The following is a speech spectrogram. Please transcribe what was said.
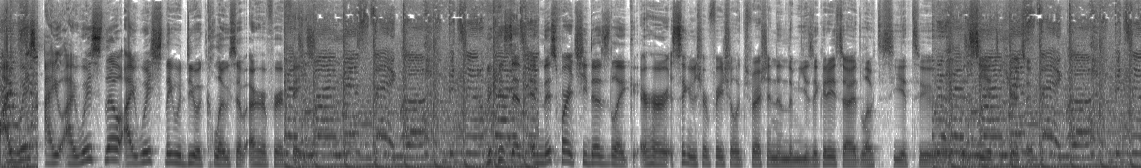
I wish, I, I wish though, I wish they would do a close up of her face. Because as, in this part, she does like her signature facial expression in the music video, so I'd love to see it too, see it here too.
